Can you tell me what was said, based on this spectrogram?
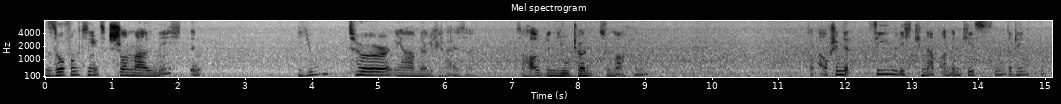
So funktioniert es schon mal nicht. U-Turn, ja, möglicherweise. So halb den U-Turn zu machen. So, auch schon wieder ziemlich knapp an den Kisten dort hinten.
